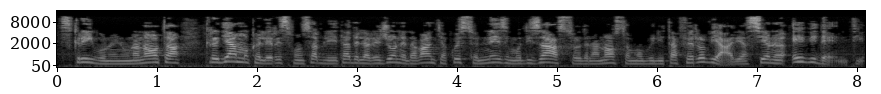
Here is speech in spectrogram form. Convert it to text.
Scrivono in una nota crediamo che le responsabilità della Regione davanti a questo ennesimo disastro della nostra mobilità ferroviaria siano evidenti.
